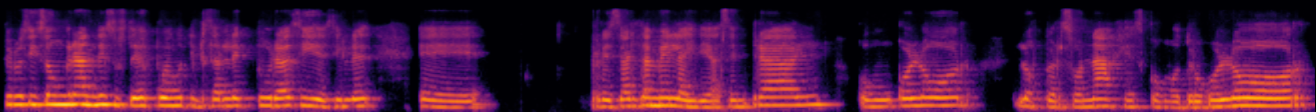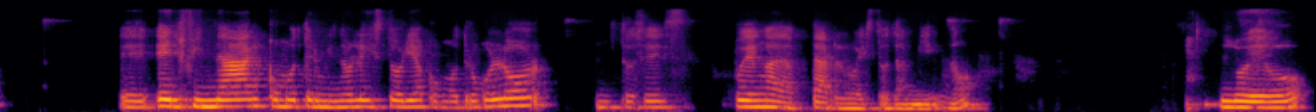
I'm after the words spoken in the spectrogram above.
pero si son grandes, ustedes pueden utilizar lecturas y decirles, eh, resáltame la idea central con un color, los personajes con otro color, eh, el final, cómo terminó la historia con otro color, entonces pueden adaptarlo a esto también, ¿no? Luego,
